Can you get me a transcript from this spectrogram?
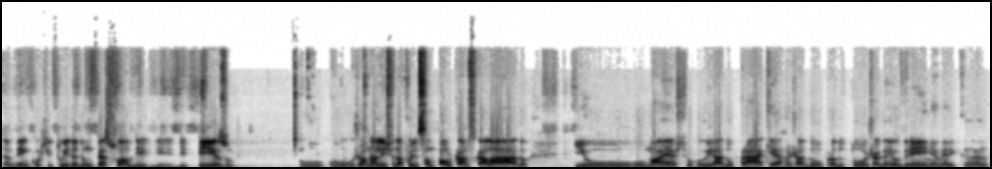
também constituída de um pessoal de, de, de peso, o, o, jornalista da Folha de São Paulo, Carlos Calado, e o maestro Ruirado Prá, que é arranjador, produtor, já ganhou Grêmio americano.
